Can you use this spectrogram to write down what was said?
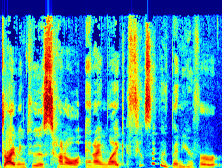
driving through this tunnel and I'm like, it feels like we've been here for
